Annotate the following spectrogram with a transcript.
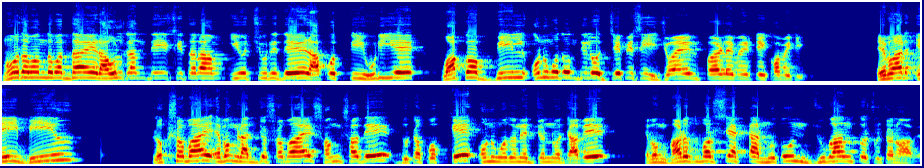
মমতা বন্দ্যোপাধ্যায়, রাহুল গান্ধী, সীতারাম, ইয়েচুরিদের আপত্তি উড়িয়ে ওয়াকফ বিল অনুমোদন দিল জেপিসি জয়েন্ট পার্লামেন্টারি কমিটি এবার এই বিল লোকসভায় এবং রাজ্যসভায় সংসদে দুটো পক্ষে অনুমোদনের জন্য যাবে এবং ভারতবর্ষে একটা নতুন যুগান্ত সূচনা হবে।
